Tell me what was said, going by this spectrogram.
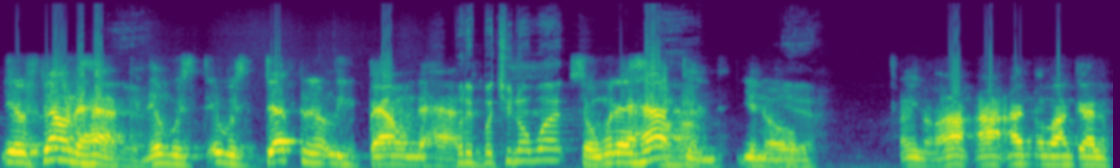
yeah. it was bound to happen. Yeah. It was it was definitely bound to happen. But but you know what? so when it uh-huh. happened, you know, Yeah. you know, I, I I know I got up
